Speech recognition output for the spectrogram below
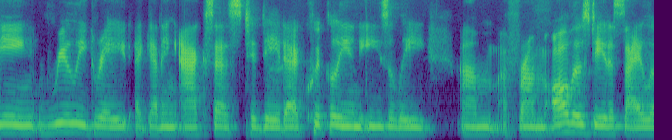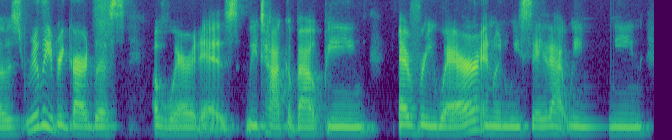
being really great at getting access to data quickly and easily um, from all those data silos, really regardless of where it is. We talk about being everywhere. And when we say that, we mean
